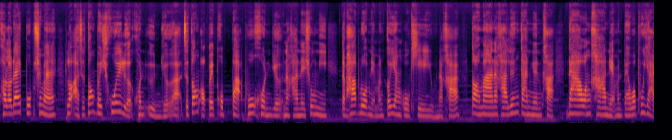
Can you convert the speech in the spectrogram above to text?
พอเราได้ปุ๊บใช่ไหมเราอาจจะต้องไปช่วยเหลือือคนอื่นเยอะอะจะต้องออกไปพบปะผู้คนเยอะนะคะ ในช่วงนี้ แต่ภาพรวมเนี่ยมันก็ยังโอเคอยู่นะคะ ต่อมานะคะ เรื่องการเงินค่ะ ดาวอังคารเนี่ยมันแปลว่าผู้ใหญ่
